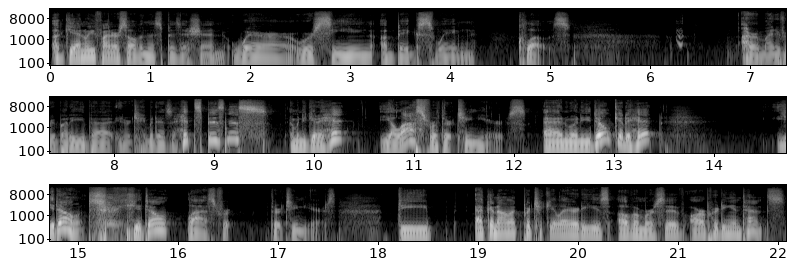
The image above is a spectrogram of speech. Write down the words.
again, we find ourselves in this position where we're seeing a big swing close. I remind everybody that entertainment is a hits business. And when you get a hit, you last for 13 years. And when you don't get a hit, you don't. You don't last for 13 years. The economic particularities of immersive are pretty intense.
